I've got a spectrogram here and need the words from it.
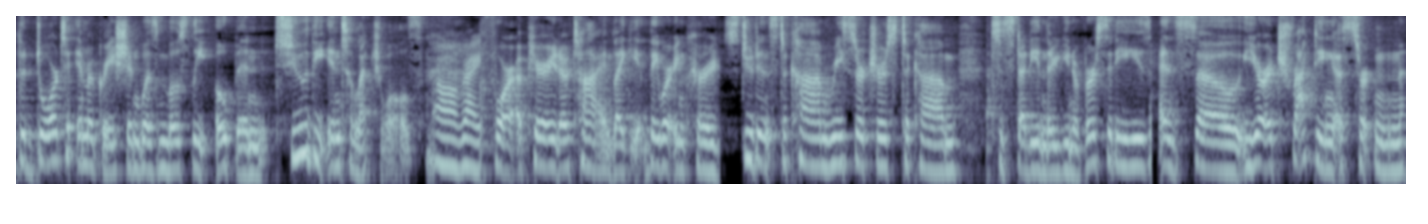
the door to immigration was mostly open to the intellectuals. Oh, right. For a period of time. Like they were encouraged students to come, researchers to come to study in their universities. And so you're attracting a certain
